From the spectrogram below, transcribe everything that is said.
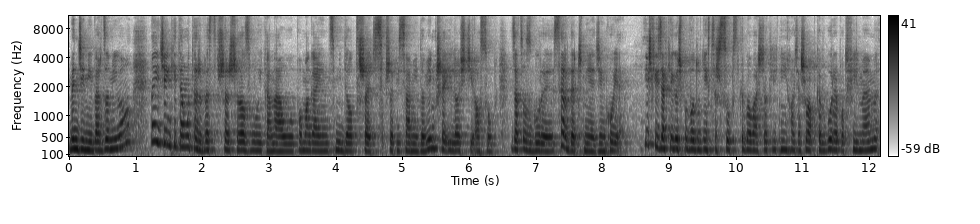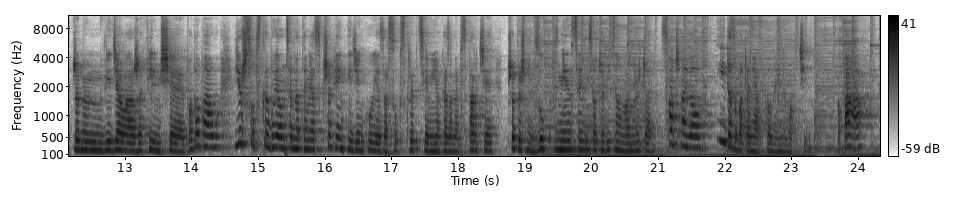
Będzie mi bardzo miło, no i dzięki temu też wesprzesz rozwój kanału, pomagając mi dotrzeć z przepisami do większej ilości osób, za co z góry serdecznie dziękuję. Jeśli z jakiegoś powodu nie chcesz subskrybować, to kliknij chociaż łapkę w górę pod filmem, żebym wiedziała, że film się podobał. Już subskrybującym natomiast przepięknie dziękuję za subskrypcję i okazane wsparcie. Przepysznych zup z mięsem i soczewicą Wam życzę smacznego i do zobaczenia w kolejnym odcinku. Pa, pa!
